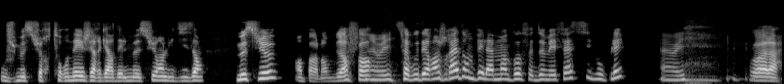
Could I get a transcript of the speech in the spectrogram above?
où je me suis retournée, j'ai regardé le monsieur en lui disant Monsieur, en parlant bien fort, ah ça vous dérangerait d'enlever la main de mes fesses, s'il vous plaît? Ah oui. Voilà.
